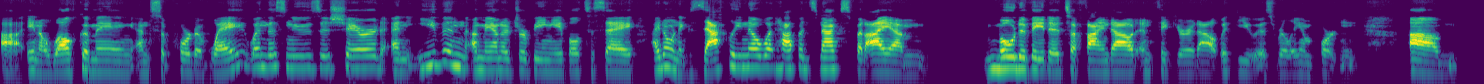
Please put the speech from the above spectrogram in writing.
uh, in a welcoming and supportive way when this news is shared. And even a manager being able to say, I don't exactly know what happens next, but I am motivated to find out and figure it out with you is really important. Um,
